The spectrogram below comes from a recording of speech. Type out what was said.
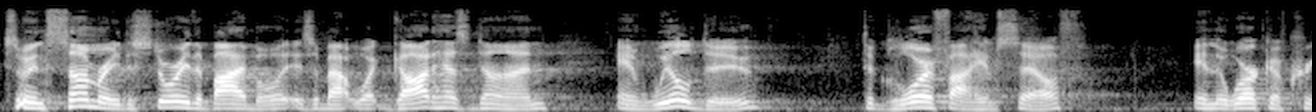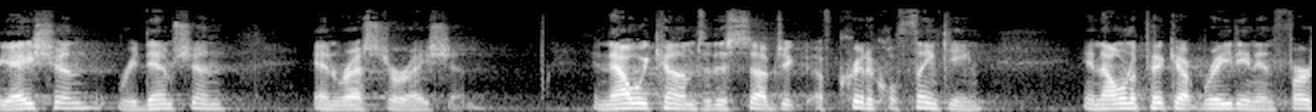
So, in summary, the story of the Bible is about what God has done and will do to glorify Himself in the work of creation, redemption, and restoration. And now we come to this subject of critical thinking. And I want to pick up reading in 1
